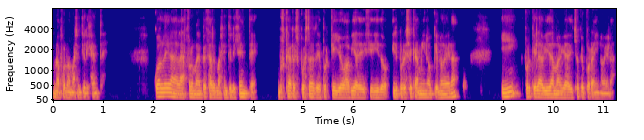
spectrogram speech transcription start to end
una forma más inteligente. ¿Cuál era la forma de empezar más inteligente? Buscar respuestas de por qué yo había decidido ir por ese camino que no era y por qué la vida me había dicho que por ahí no era.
